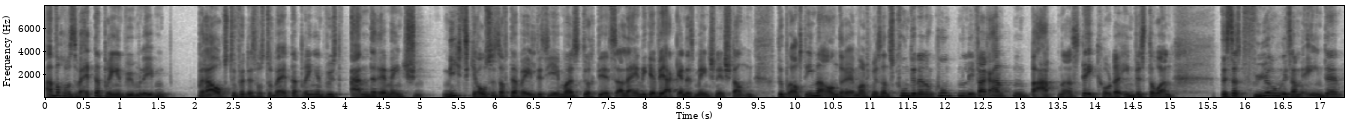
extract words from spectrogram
einfach was weiterbringen will im Leben, brauchst du für das, was du weiterbringen willst, andere Menschen. Nichts Großes auf der Welt ist jemals durch das alleinige Werk eines Menschen entstanden. Du brauchst immer andere. Manchmal sind es Kundinnen und Kunden, Lieferanten, Partner, Stakeholder, Investoren. Das heißt, Führung ist am Ende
